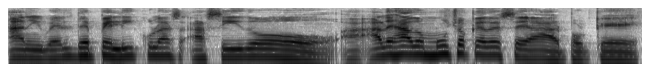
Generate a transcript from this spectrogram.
a nivel de películas ha sido, ha dejado mucho que desear porque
